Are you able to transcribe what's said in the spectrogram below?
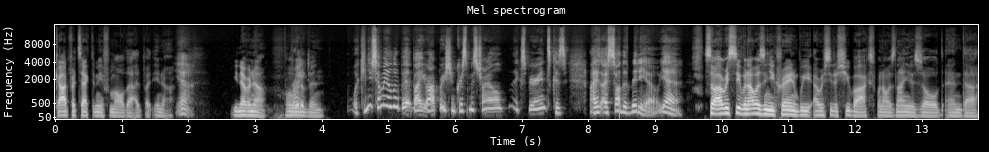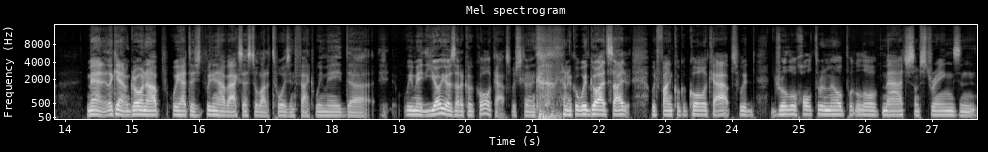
God protected me from all that. But you know, Yeah. you never know what would have been. Well, can you tell me a little bit about your Operation Christmas Child experience? Because I, I saw the video. Yeah. So I received when I was in Ukraine. We I received a shoebox when I was nine years old, and uh, man, again, growing up, we had to we didn't have access to a lot of toys. In fact, we made uh, we made yo-yos out of Coca-Cola caps, which kind of kind of cool. We'd go outside, we'd find Coca-Cola caps, we'd drill a little hole through the middle, put a little match, some strings, and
